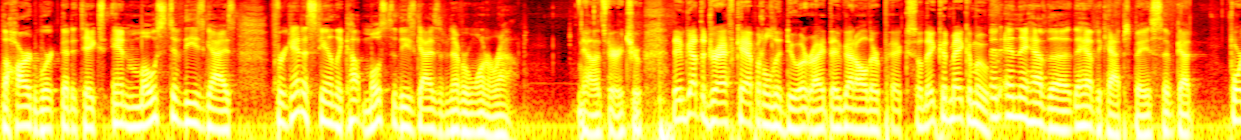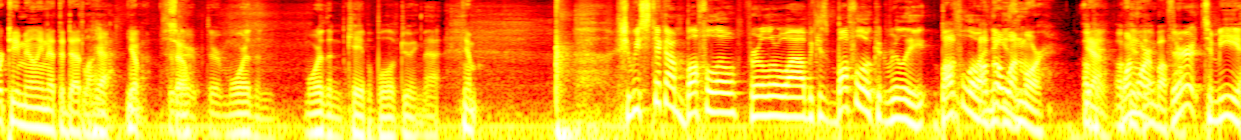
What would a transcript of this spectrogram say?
the hard work that it takes. And most of these guys, forget a Stanley Cup. Most of these guys have never won a round. yeah, that's very true. They've got the draft capital to do it, right? They've got all their picks, so they could make a move. And, and they have the they have the cap space. They've got 14 million at the deadline. yeah, Yep. yeah. So, So, they're, they're more than more than capable of doing that. yep. Should we stick on Buffalo for a little while because Buffalo could really Buffalo? I'll, I'll go is- one more. yeah, one more in Buffalo. They're to me,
